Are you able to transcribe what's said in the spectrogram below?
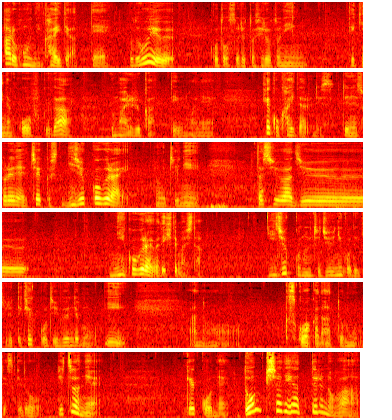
ある本に書いてあってどういうことをするとセロトニン的な幸福が生まれるかっていうのはね結構書いてあるんです。でねそれねチェックして20個ぐらいのうちに私は12個ぐらいはできてました20個のうち12個できるって結構自分でもいいあのスコアかなって思うんですけど実はね結構ねドンピシャでやってるのは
